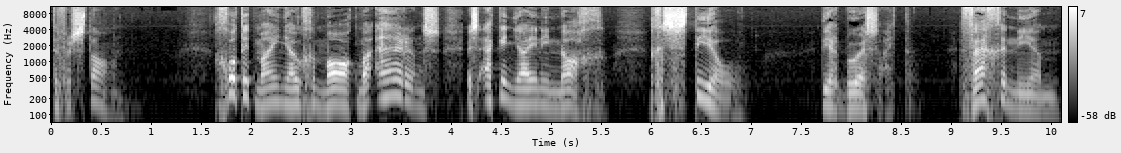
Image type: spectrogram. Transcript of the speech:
te verstaan. God het my en jou gemaak, maar eers is ek en jy in die nag gesteel deur boosheid, weggeneem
